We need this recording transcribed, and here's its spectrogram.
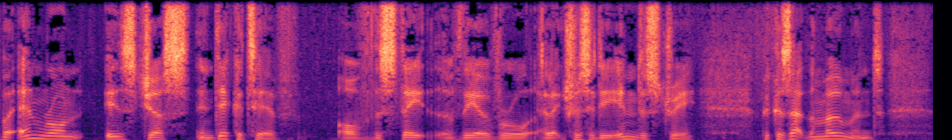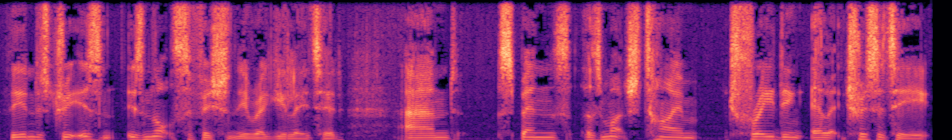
But Enron is just indicative of the state of the overall electricity industry because at the moment the industry isn't, is not sufficiently regulated and spends as much time trading electricity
